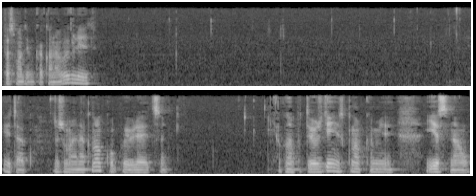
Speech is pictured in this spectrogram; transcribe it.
Посмотрим, как оно выглядит. Итак, нажимаю на кнопку, появляется окно подтверждения с кнопками Yes, No.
